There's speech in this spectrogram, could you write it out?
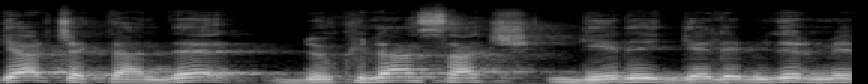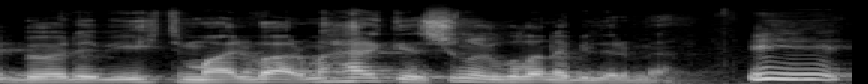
Gerçekten de dökülen saç geri gelebilir mi? Böyle bir ihtimal var mı? Herkes için uygulanabilir mi? Ee,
